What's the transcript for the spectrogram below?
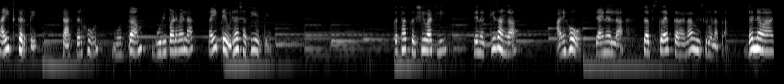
ताईच करते. सासरहून मुद्दाम गुढीपाडव्याला ताई तेवढ्यासाठी येते. कथा कशी वाटली ते नक्की सांगा. आणि हो चॅनलला सबस्क्राईब करायला विसरू नका. धन्यवाद.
